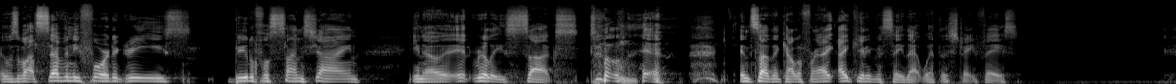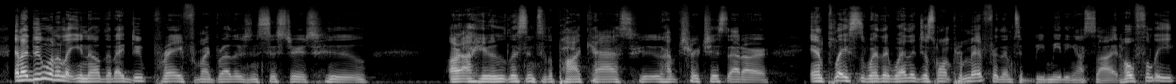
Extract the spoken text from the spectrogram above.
It was about 74 degrees, beautiful sunshine. You know, it really sucks to live in Southern California. I, I can't even say that with a straight face. And I do want to let you know that I do pray for my brothers and sisters who are out here who listen to the podcast, who have churches that are in places where the weather just won't permit for them to be meeting outside. Hopefully,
